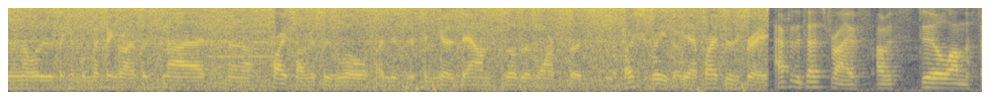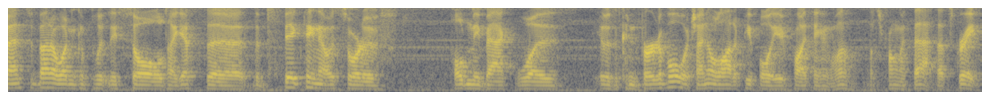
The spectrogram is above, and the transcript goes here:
I don't know what it is. I can't put my finger on it, but it's not. I don't know. Price obviously is a little. I just, if I can get it down a little bit more, but price is great though. Yeah, price is great. After the test drive, I was still on the fence about it. I wasn't completely sold. I guess the the big thing that was sort of holding me back was it was a convertible, which I know a lot of people you're probably thinking, well, what's wrong with that? That's great.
